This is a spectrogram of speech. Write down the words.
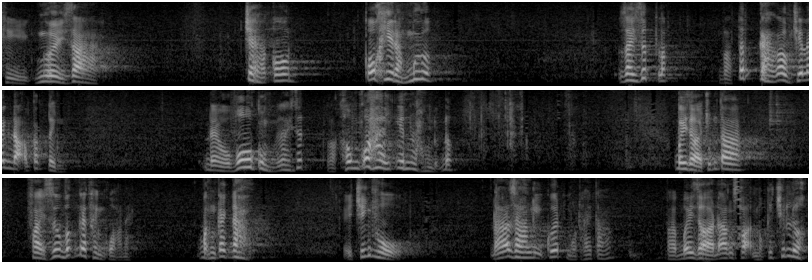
thì người già, trẻ con, có khi là mưa. Dây dứt lắm và tất cả các ông chí lãnh đạo các tỉnh đều vô cùng dây dứt và không có ai yên lòng được đâu. Bây giờ chúng ta phải giữ vững cái thành quả này. Bằng cách nào? Thì chính phủ đã ra nghị quyết 128 và bây giờ đang soạn một cái chiến lược.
